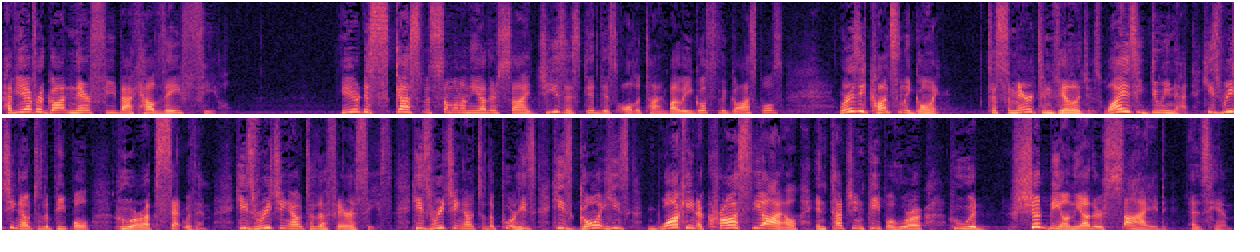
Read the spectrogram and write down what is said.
Have you ever gotten their feedback, how they feel? You ever discussed with someone on the other side? Jesus did this all the time. By the way, you go through the Gospels, where is he constantly going? To Samaritan villages. Why is he doing that? He's reaching out to the people who are upset with him. He's reaching out to the Pharisees. He's reaching out to the poor. He's, he's, going, he's walking across the aisle and touching people who, are, who would, should be on the other side as him.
